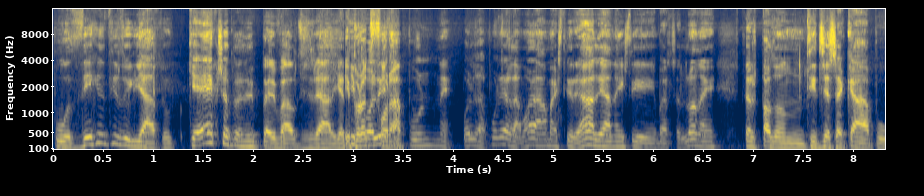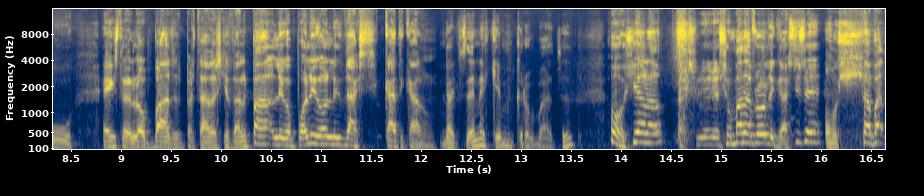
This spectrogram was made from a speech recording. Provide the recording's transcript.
που δείχνει τη δουλειά του και έξω από το περιβάλλον της Ρεάλ. Γιατί πρώτη πολλοί φορά. θα πούν, ναι, πολλοί θα πούνε, έλα, μωρέ, άμα έχει τη Ρεάλ, αν έχει τη Μπαρσελόνα ή τέλος πάντων τη Τζεσεκά που έχει τρελό budget, παιχτάδε κτλ. Λίγο πολύ όλοι εντάξει, κάτι κάνουν. Εντάξει δεν έχει και μικρό μπάτζετ. Όχι, αλλά εντάξει, σε ομάδα Ευρωλίγκα. Είσαι. Όχι. Θα, πα-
